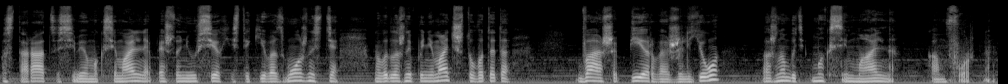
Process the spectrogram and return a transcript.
постараться себе максимально. Опять, что не у всех есть такие возможности, но вы должны понимать, что вот это ваше первое жилье должно быть максимально комфортным.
